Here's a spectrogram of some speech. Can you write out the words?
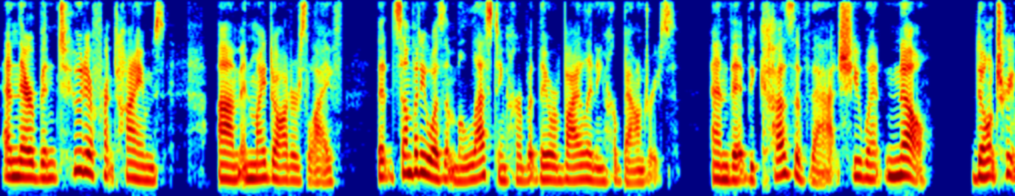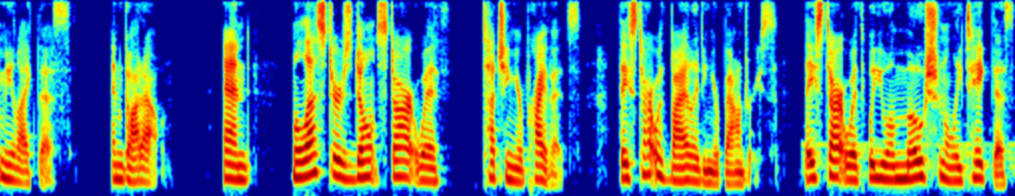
And there have been two different times um, in my daughter's life that somebody wasn't molesting her, but they were violating her boundaries. And that because of that, she went, No, don't treat me like this, and got out. And molesters don't start with touching your privates, they start with violating your boundaries. They start with, Will you emotionally take this?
